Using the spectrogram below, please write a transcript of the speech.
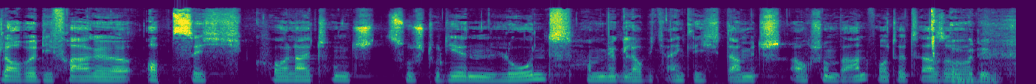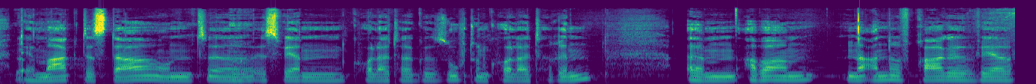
glaube, die Frage, ob sich Chorleitung zu studieren lohnt, haben wir, glaube ich, eigentlich damit auch schon beantwortet. Also ja. der Markt ist da und äh, ja. es werden Chorleiter gesucht und Chorleiterinnen. Ähm, aber eine andere Frage wäre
